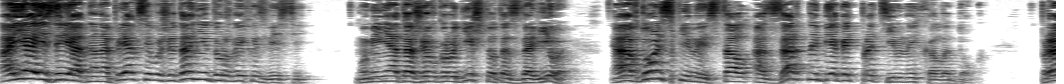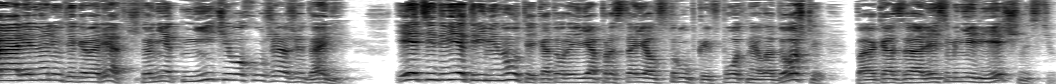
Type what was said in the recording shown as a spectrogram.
А я изрядно напрягся в ожидании дурных известий. У меня даже в груди что-то сдавило, а вдоль спины стал азартно бегать противный холодок. Правильно люди говорят, что нет ничего хуже ожиданий. Эти две-три минуты, которые я простоял с трубкой в потной ладошке, показались мне вечностью.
